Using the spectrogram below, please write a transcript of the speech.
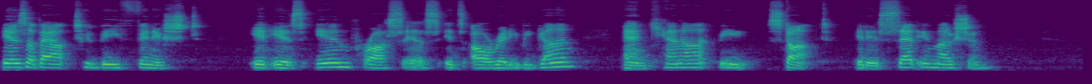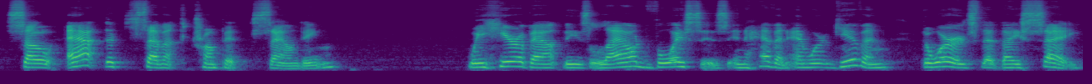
is about to be finished. It is in process. It's already begun and cannot be stopped. It is set in motion. So at the seventh trumpet sounding, we hear about these loud voices in heaven and we're given the words that they say.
